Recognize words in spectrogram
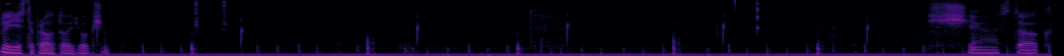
Ну, їсти приготувати, в общем. Щас, так.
